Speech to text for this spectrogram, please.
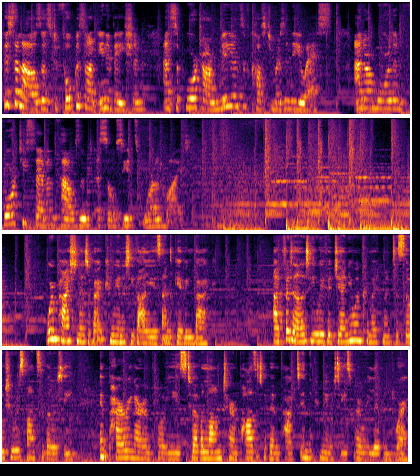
This allows us to focus on innovation and support our millions of customers in the US and our more than 47,000 associates worldwide. We're passionate about community values and giving back. At Fidelity, we have a genuine commitment to social responsibility empowering our employees to have a long term positive impact in the communities where we live and work.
